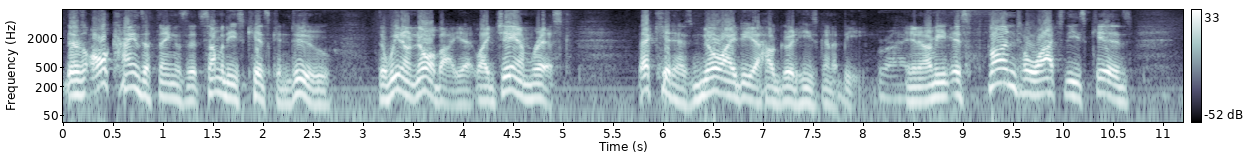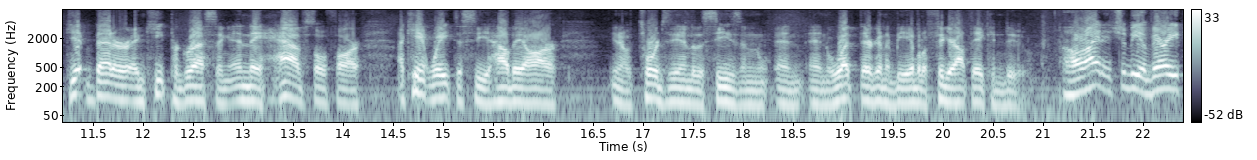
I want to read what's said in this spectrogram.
there's all kinds of things that some of these kids can do that we don't know about yet, like J.M. Rizk. That kid has no idea how good he's going to be. Right. You know, I mean, it's fun to watch these kids get better and keep progressing, and they have so far. I can't wait to see how they are you know, towards the end of the season and, and what they're going to be able to figure out they can do. All right, it should be a very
